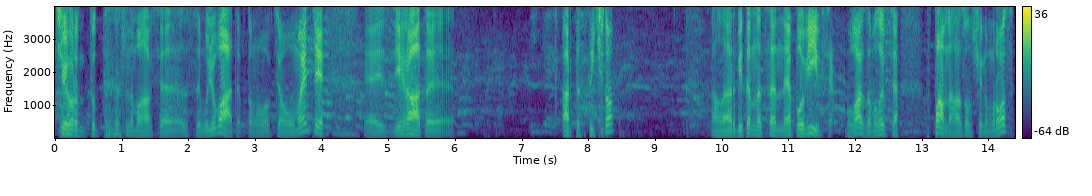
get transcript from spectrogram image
Чигур тут намагався симулювати в тому в цьому моменті. е, Зіграти артистично. Але арбітр на це не повівся. Була, завалився, впав на газон щойно мороз.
